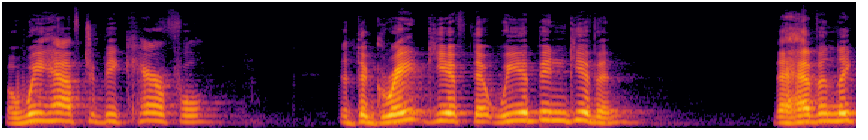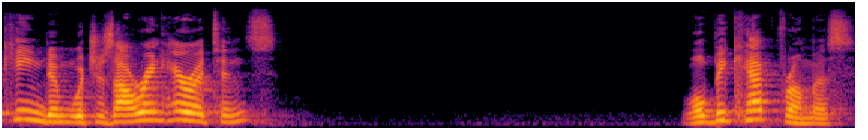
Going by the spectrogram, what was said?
But we have to be careful that the great gift that we have been given, the heavenly kingdom, which is our inheritance, won't be kept from us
